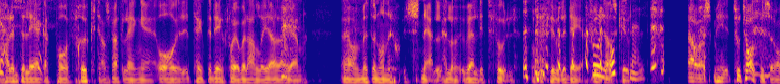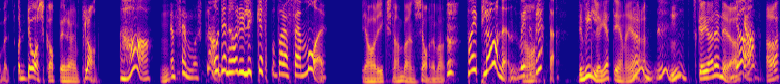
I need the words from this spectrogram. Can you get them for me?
Jag hade inte legat på fruktansvärt länge och tänkte det får jag väl aldrig göra igen. Jag mötte någon snäll eller väldigt full. Och hur kul är det? Full och kul. snäll. Var totalt miserabel. Och då skapade jag en plan. Aha. En femårsplan. Och den har du lyckats på bara fem år. Ja, det gick snabbare än så. Det var Vad är planen? Vill Ja. du berätta? Det vill jag jättegärna göra. Mm. Ska jag göra det nu då? Ja. ja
